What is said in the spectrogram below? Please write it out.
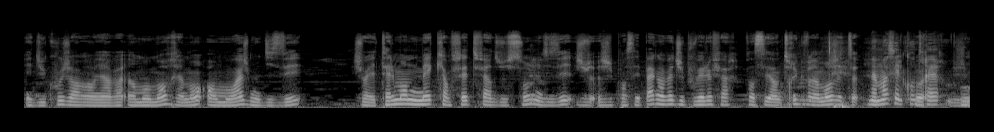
et du coup, genre, il y avait un moment vraiment en moi, je me disais, je voyais tellement de mecs en fait faire du son, je me disais, je, je pensais pas qu'en fait je pouvais le faire. Enfin, c'est un truc vraiment, j'étais. Mais moi, c'est le contraire. Ouais.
